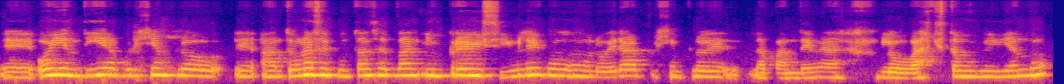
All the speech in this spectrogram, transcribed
Eh, hoy en día, por ejemplo, eh, ante una circunstancia tan imprevisible como lo era, por ejemplo, eh, la pandemia global que estamos viviendo,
